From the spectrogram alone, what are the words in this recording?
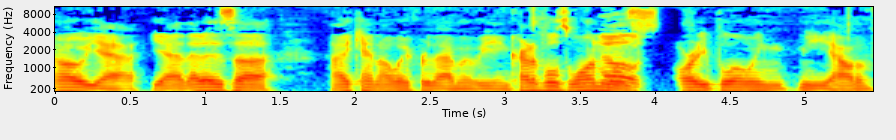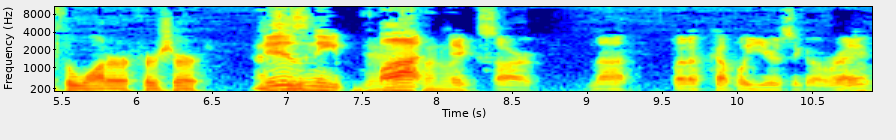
Oh yeah, yeah. That is. Uh, I cannot wait for that movie. Incredibles one No. was already blowing me out of the water for sure. Disney Yeah, bought. Pixar, not but a couple years ago, right?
